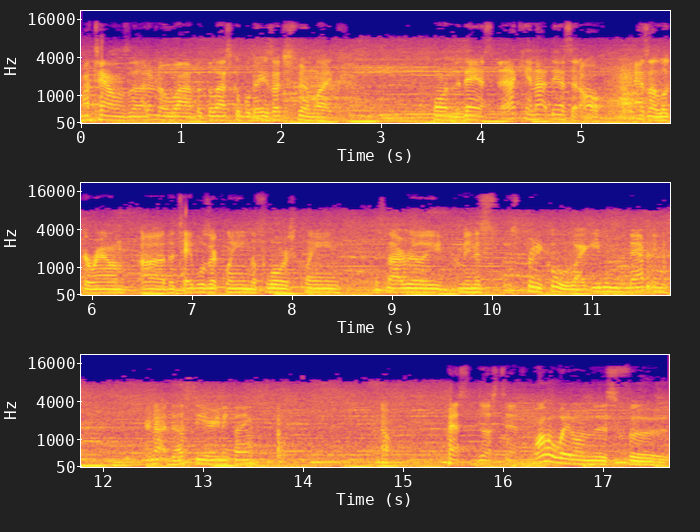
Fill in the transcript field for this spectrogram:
my town's, uh, I don't know why, but the last couple days I just been like, wanting to dance, and I cannot dance at all. As I look around, uh, the tables are clean, the floor is clean. It's not really, I mean, it's, it's pretty cool. Like even the napkins are not dusty or anything. Oh, past the dust test. While I wait on this food,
